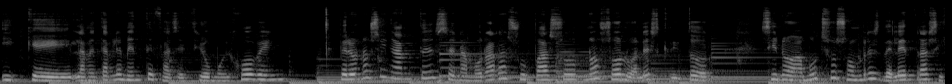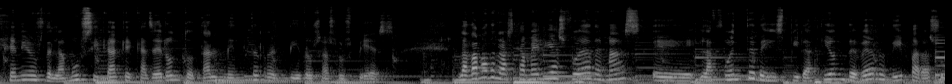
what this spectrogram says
y que lamentablemente falleció muy joven, pero no sin antes enamorar a su paso no solo al escritor, sino a muchos hombres de letras y genios de la música que cayeron totalmente rendidos a sus pies. La Dama de las Camelias fue además eh, la fuente de inspiración de Verdi para su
